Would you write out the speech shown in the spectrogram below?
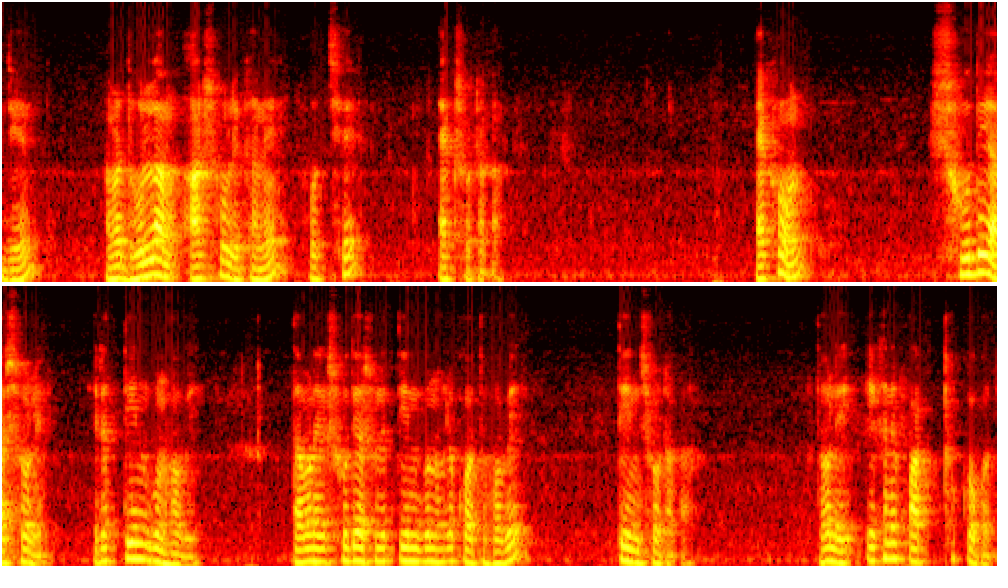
যে আমরা ধরলাম আসল এখানে হচ্ছে একশো টাকা। এখন সুদে আসলে এটা তিন গুণ হবে। তার মানে সুদে আসলে তিন গুণ হলে কত হবে? তিনশো টাকা। তাহলে এখানে পার্থক্য কত?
